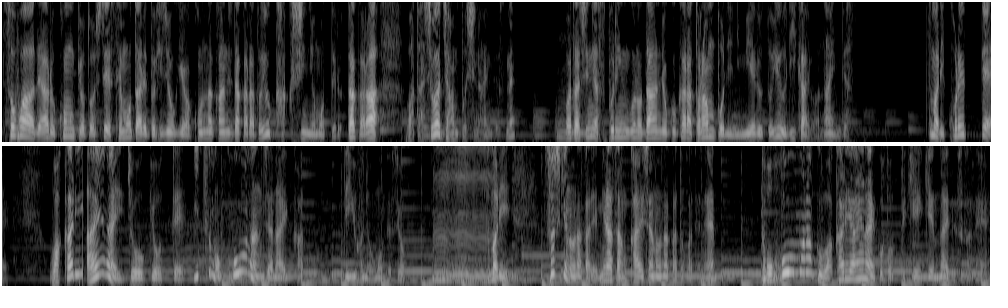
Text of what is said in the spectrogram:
ソファーである根拠として背もたれと肘置きがこんな感じだからという確信に思ってる。だから私はジャンプしないんですね、私にはスプリングの弾力からトランポリンに見えるという理解はないんです。つまりこれって分かり合えない状況っていつもこうなんじゃないかっていうふうに思うんですよ、つまり組織の中で皆さん会社の中とかでね途方もなく分かり合えないことって経験ないですかね。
